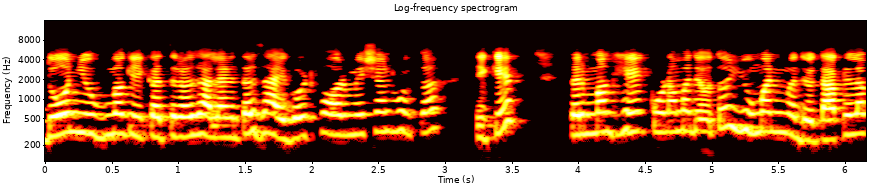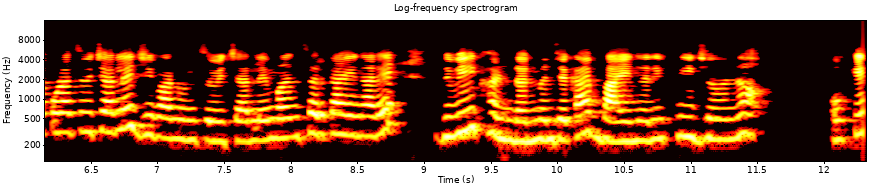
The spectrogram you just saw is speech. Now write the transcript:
दोन युग्मक एकत्र झाल्यानंतर झायगोट फॉर्मेशन होतं. ठीक आहे? तर मग हे कोणामध्ये होतं? ह्युमनमध्ये होतं. आपल्याला कोणाचं विचारले जीवाणूंचं विचारलंय. मनसर काय येणार आहे? द्विखंडन म्हणजे काय? Binary fission okay?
